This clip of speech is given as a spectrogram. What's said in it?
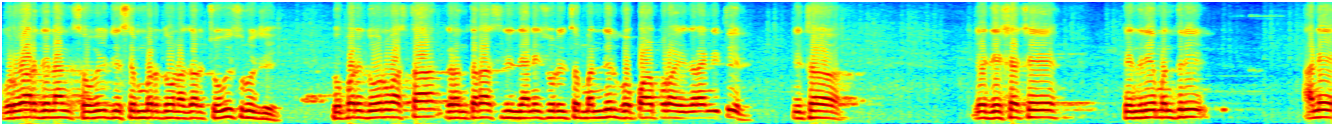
गुरुवार दिनांक सव्वीस डिसेंबर दोन हजार चोवीस रोजी दुपारी दोन वाजता ग्रंथराज श्री ज्ञानेश्वरीचं मंदिर गोपाळपुरा इंद्रायणी तीर इथं या देशाचे केंद्रीय मंत्री आणि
